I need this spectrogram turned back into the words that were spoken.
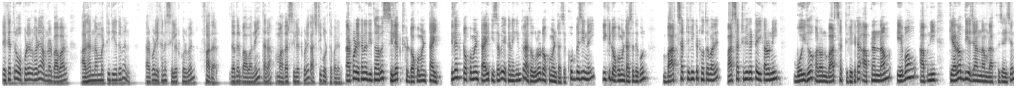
এক্ষেত্রে ওপরের ঘরে আপনার বাবার আধার নাম্বারটি দিয়ে দেবেন, তারপর এখানে সিলেক্ট করবেন ফাদার। যাদের বাবা নেই, তারা মাদার সিলেক্ট করে কাজটি করতে পারেন। তারপর এখানে দিতে হবে select document type. Select document type হিসাবে এখানে কিন্তু এতগুলো ডকুমেন্ট আছে। খুব বেশি নেই। কি কি ডকুমেন্ট আছে দেখুন? বার্থ সার্টিফিকেট হতে পারে। বার্থ সার্টিফিকেটটা এই কারণেই বৈধ, কারণ বার্থ সার্টিফিকেটে আপনার নাম এবং আপনি কেয়ার অফ দিয়ে যার নাম রাখতে চাইছেন,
